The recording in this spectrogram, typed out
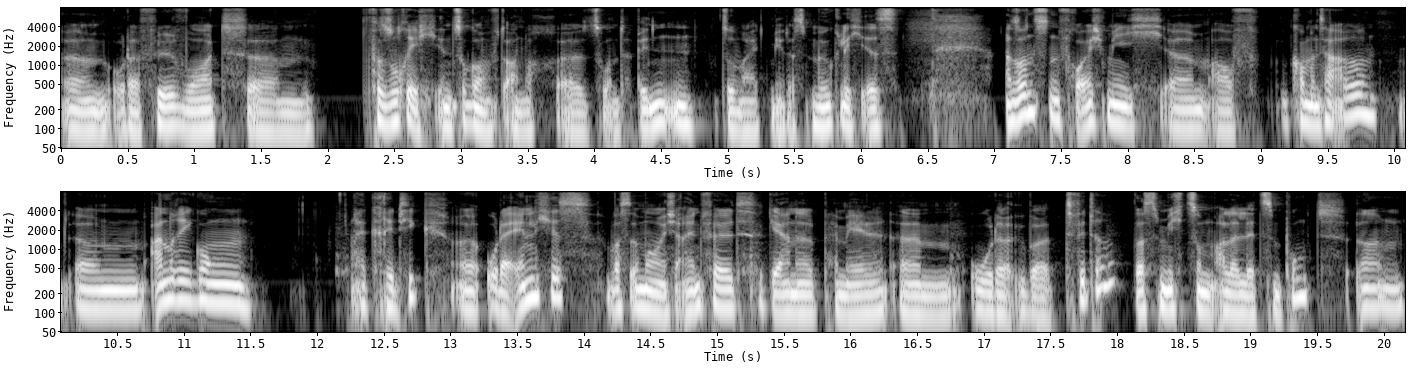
ähm, oder Füllwort ähm, versuche ich in Zukunft auch noch äh, zu unterbinden, soweit mir das möglich ist. Ansonsten freue ich mich ähm, auf Kommentare, ähm, Anregungen, äh, Kritik äh, oder ähnliches, was immer euch einfällt, gerne per Mail ähm, oder über Twitter, was mich zum allerletzten Punkt ähm,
